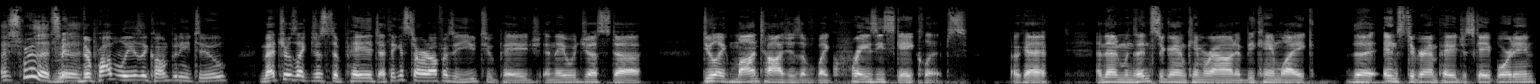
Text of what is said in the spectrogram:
I swear that's a. there probably is a company too. Metro's like just a page. I think it started off as a YouTube page, and they would just uh, do like montages of like crazy skate clips. Okay, and then when Instagram came around, it became like the Instagram page of skateboarding.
